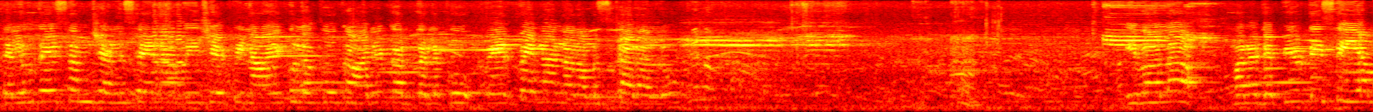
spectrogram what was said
తెలుగుదేశం జనసేన బీజేపీ నాయకులకు కార్యకర్తలకు పేరుపైన నా నమస్కారాలు. ఇవాళ మన డిప్యూటీ సీఎం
